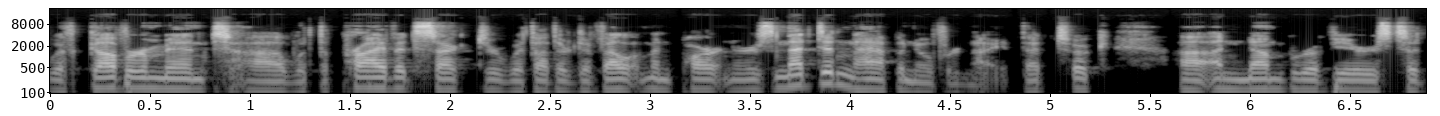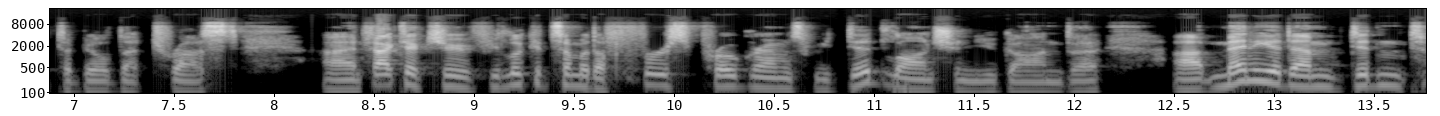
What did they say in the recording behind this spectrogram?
with government, uh, with the private sector, with other development partners. And that didn't happen overnight. That took uh, a number of years to, to build that trust. Uh, in fact, actually, if you look at some of the first programs we did launch in Uganda, uh, many of them didn't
